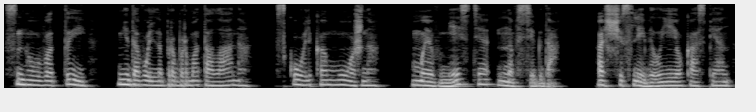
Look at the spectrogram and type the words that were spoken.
«Снова ты!» — недовольно пробормотала она. «Сколько можно?» «Мы вместе навсегда», — осчастливил ее Каспиан,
